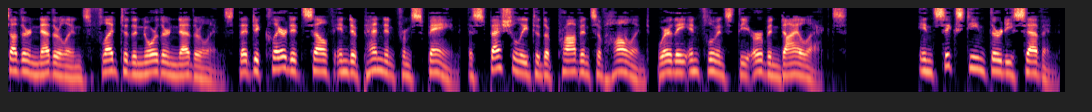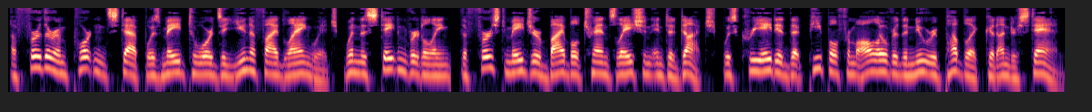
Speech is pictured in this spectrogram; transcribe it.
southern Netherlands fled to the northern Netherlands that declared itself independent from Spain, especially to the province of Holland, where they influenced the urban dialects. In 1637, a further important step was made towards a unified language, when the Statenvertaling, the first major Bible translation into Dutch, was created that people from all over the new republic could understand.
